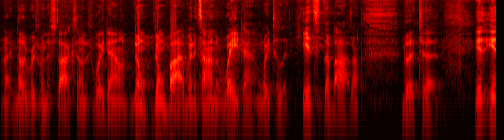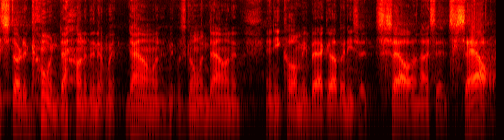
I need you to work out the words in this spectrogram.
Right? In other words, when the stock's on its way down, don't, don't buy when it's on the way down. Wait till it hits the bottom. But uh, it, it started going down, and then it went down, and it was going down. And, and he called me back up, and he said, sell. And I said, sell.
